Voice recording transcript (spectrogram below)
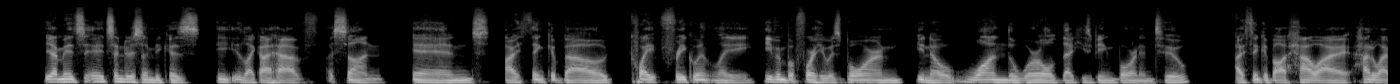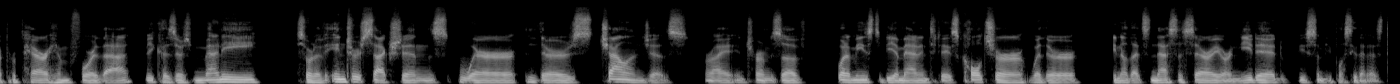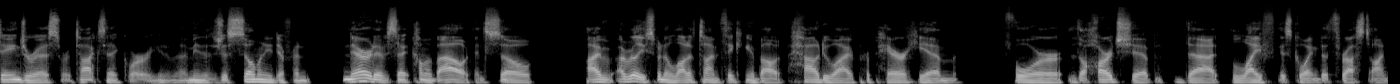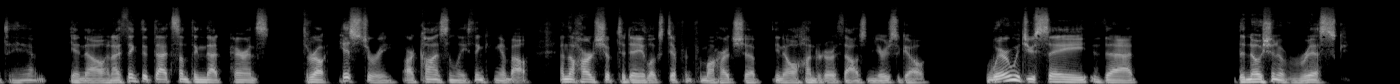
Yeah, I mean it's it's interesting because like I have a son and I think about quite frequently even before he was born, you know, one the world that he's being born into. I think about how I how do I prepare him for that because there's many sort of intersections where there's challenges, right? In terms of what it means to be a man in today's culture, whether you know that's necessary or needed. Some people see that as dangerous or toxic, or you know, I mean, there's just so many different narratives that come about, and so I've I really spent a lot of time thinking about how do I prepare him for the hardship that life is going to thrust onto him, you know, and I think that that's something that parents throughout history are constantly thinking about. And the hardship today looks different from a hardship, you know, a hundred or a thousand years ago. Where would you say that the notion of risk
